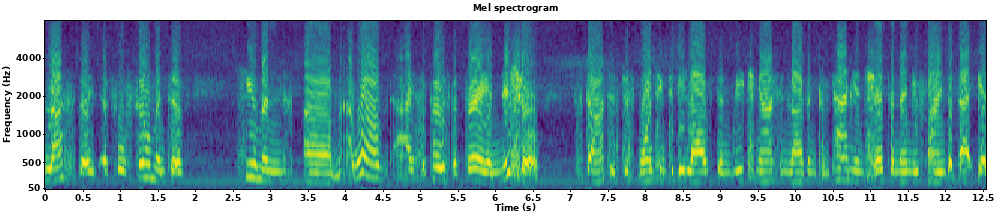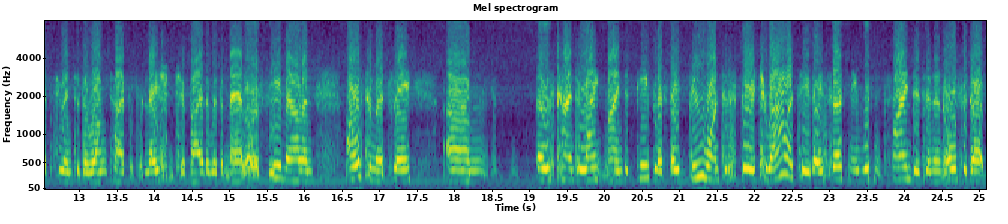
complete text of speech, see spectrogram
lust, a, a fulfillment of human, um, well, I suppose the very initial start is just wanting to be loved and reaching out in love and companionship, and then you find that that gets you into the wrong type of relationship, either with a male or a female, and ultimately, um, those kind of like-minded people, if they do want a spirituality, they certainly wouldn't find it in an Orthodox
